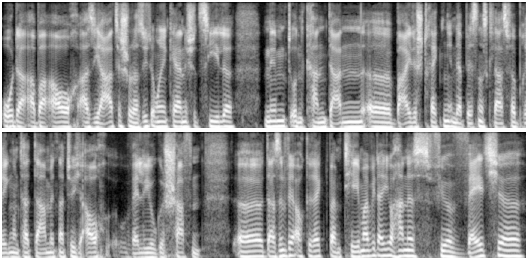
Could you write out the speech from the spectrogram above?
oder aber auch asiatische oder südamerikanische Ziele nimmt und kann dann äh, beide Strecken in der Business Class verbringen und hat damit natürlich auch Value geschaffen. Äh, da sind wir auch direkt beim Thema wieder, Johannes. Für welche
